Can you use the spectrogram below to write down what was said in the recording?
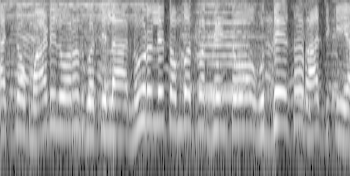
ರಾಜಕೀಯವಾಗಿ ಮಾಡಿಲ್ವೋ ಅನ್ನೋದು ಗೊತ್ತಿಲ್ಲ. ನೂರಲ್ಲಿ ತೊಂಬತ್ತು ಪರ್ಸೆಂಟು ಉದ್ದೇಶ ರಾಜಕೀಯ.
